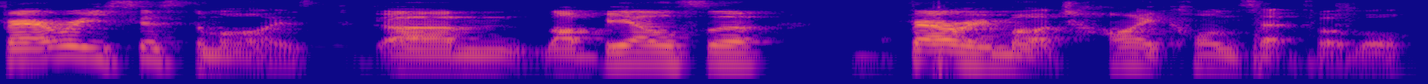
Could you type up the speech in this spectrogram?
very systemized. Um, like Bielsa, very much high concept football.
